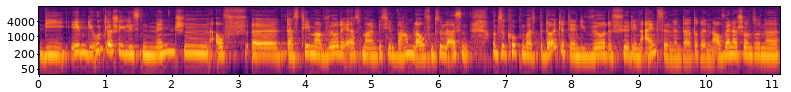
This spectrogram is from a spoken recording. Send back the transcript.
die eben die unterschiedlichsten Menschen auf äh, das Thema Würde erstmal ein bisschen warm laufen zu lassen und zu gucken, was bedeutet denn die Würde für den Einzelnen da drin? Auch wenn er schon so eine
